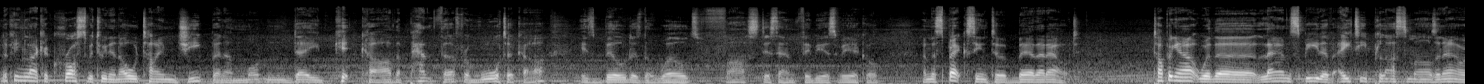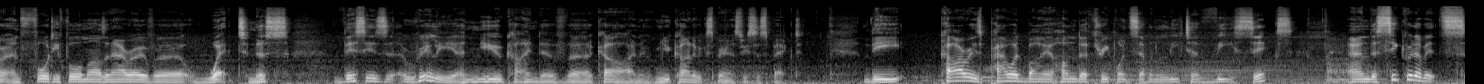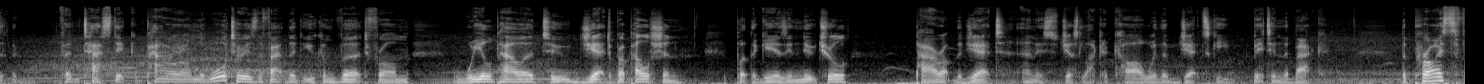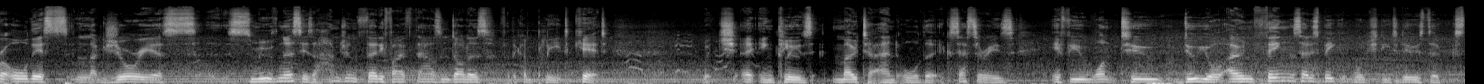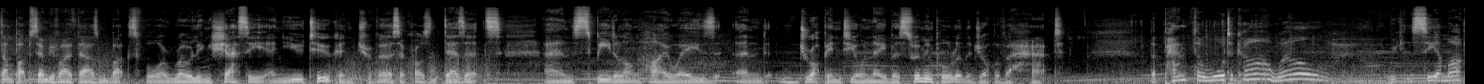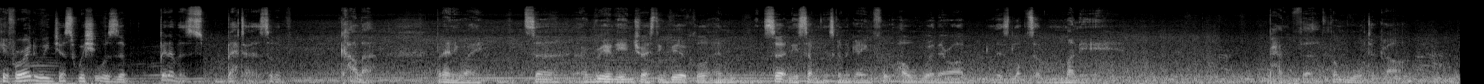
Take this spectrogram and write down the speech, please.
Looking like a cross between an old-time Jeep and a modern-day kit car, the Panther from Watercar is billed as the world's fastest amphibious vehicle, and the specs seem to bear that out. Topping out with a land speed of 80 plus miles an hour and 44 miles an hour over wetness, this is really a new kind of uh, car and a new kind of experience, we suspect. The car is powered by a Honda 3.7 litre V6, and the secret of its fantastic power on the water is the fact that you convert from wheel power to jet propulsion. Put the gears in neutral, power up the jet, and it's just like a car with a jet ski bit in the back. The price for all this luxurious smoothness is $135,000 for the complete kit, which uh, includes motor and all the accessories. If you want to do your own thing, so to speak, what you need to do is to stump up 75,000 bucks for a rolling chassis, and you too can traverse across deserts and speed along highways and drop into your neighbour's swimming pool at the drop of a hat. The Panther water car, well, we can see a market for it. We just wish it was a bit of a better sort of colour. But anyway, it's a, a, really interesting vehicle and certainly something that's going to gain foothold where there are there's lots of money. Panther from Watercar.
